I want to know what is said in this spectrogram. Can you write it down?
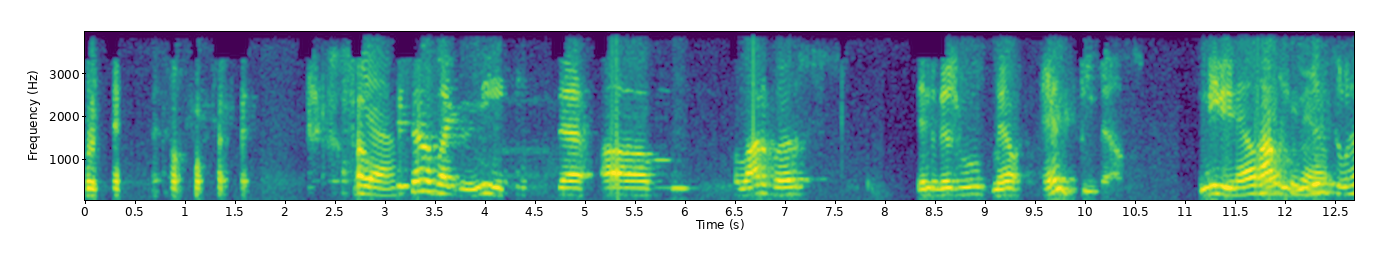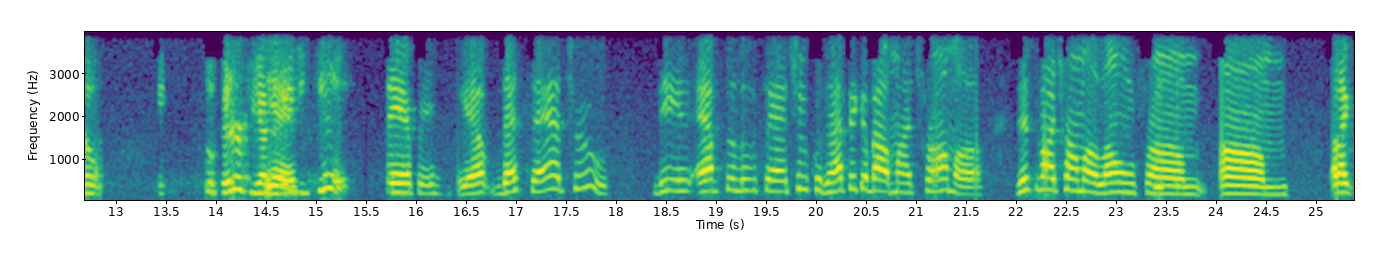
so Yeah. it sounds like to me that um, a lot of us individuals, male and females, needed Male probably mental health mental therapy at Yes. the age of ten. Therapy. Yep, that's sad truth. The absolute sad truth. Because when I think about my trauma, just my trauma alone from um like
